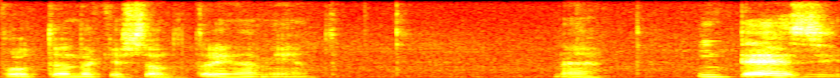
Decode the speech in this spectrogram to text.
voltando à questão do treinamento. Né? Em tese,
